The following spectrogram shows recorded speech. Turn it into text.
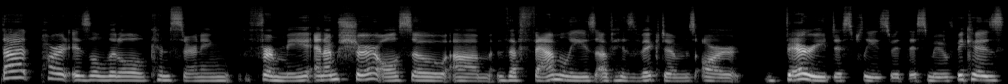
that part is a little concerning for me and i'm sure also um, the families of his victims are very displeased with this move because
